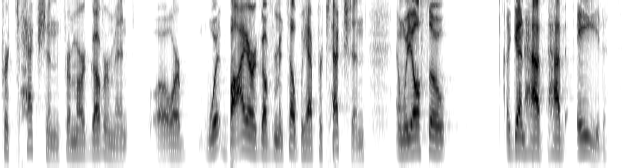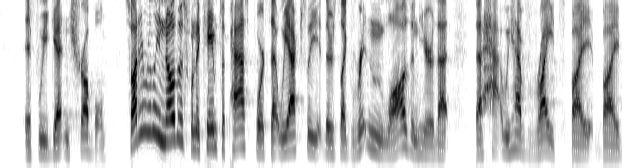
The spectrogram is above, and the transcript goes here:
protection from our government, or by our government's help, we have protection. And we also, again, have, have aid if we get in trouble. So I didn't really know this when it came to passports that we actually, there's like written laws in here that, that ha- we have rights by, by,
